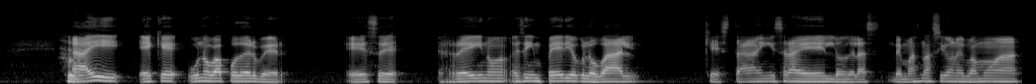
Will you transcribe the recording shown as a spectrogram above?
ahí es que uno va a poder ver ese reino, ese imperio global que está en Israel, donde las demás naciones vamos a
